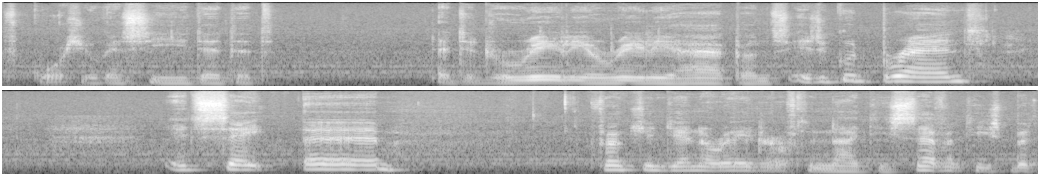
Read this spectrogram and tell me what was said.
of course you can see that it that it really really happens. It's a good brand. It's a um, function generator of the 1970s but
